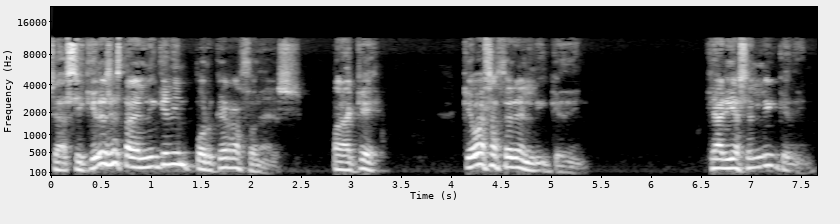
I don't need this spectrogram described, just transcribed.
Sea, si quieres estar en LinkedIn, ¿por qué razones? ¿Para qué? ¿Qué vas a hacer en LinkedIn? ¿Qué harías en LinkedIn?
